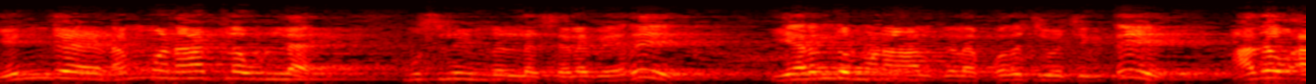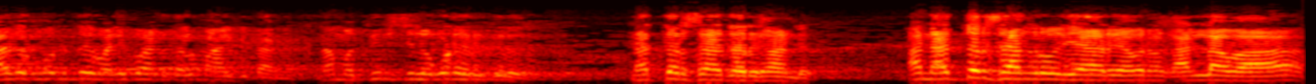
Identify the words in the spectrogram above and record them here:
எங்க நம்ம நாட்டில் உள்ள முஸ்லிம்கள்ல சில பேரு இறந்து போன ஆட்களை புதைச்சி வச்சுக்கிட்டு அதை அதுக்கு வந்து வழிபாட்டு தலமா ஆக்கிட்டாங்க. நம்ம திருச்சியில கூட இருக்குது நத்தர் சா தர்காண்டு. நத்தர் சாங்கிறவர் யாரு? அவருக்கு அல்லவா?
